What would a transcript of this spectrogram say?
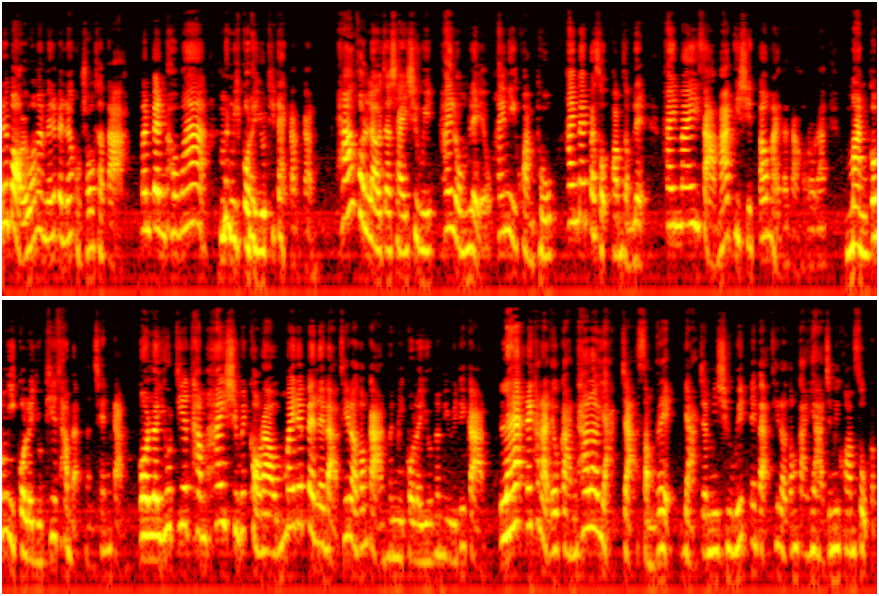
ได้บอกเลยว่ามันไม่ได้เป็นเรื่องของโชคชะตา มันเป็นเพราะว่ามันมีกลยุทธ์ที่แตกต่างกัน ถ้าคนเราจะใช้ชีวิตให้ล้มเหลว ให้มีความทุกข์ ให้ไม่ประสบความสำเร็จ ให้ไม่สามารถพิชิตเป้าหมายต่างๆของเราได้ มันก็มีกลยุทธ์ที่จะทำแบบนั้นเช่นกัน กลยุทธ์ที่จะทำให้ชีวิตของเราไม่ได้เป็นในแบบที่เราต้องการ มันมีกลยุทธ์มันมีวิธีการ และในขณะเดียวกันถ้าเราอยากจะสำเร็จ อยากจะมีชีวิตในแบบที่เราต้องการอยากจะมีความสุขกับ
